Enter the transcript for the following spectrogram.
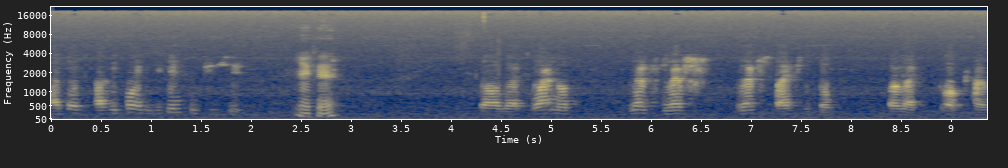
I thought at the point it became too cliche. Okay. So I was like, why not? Let's let's let's spice it up. So I was like, talk and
